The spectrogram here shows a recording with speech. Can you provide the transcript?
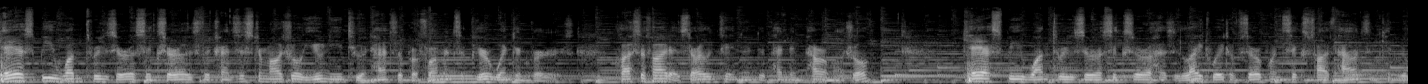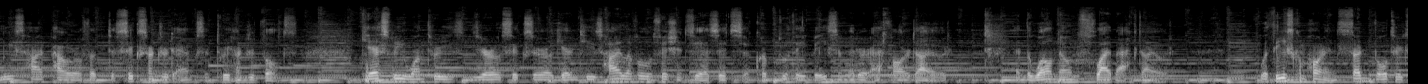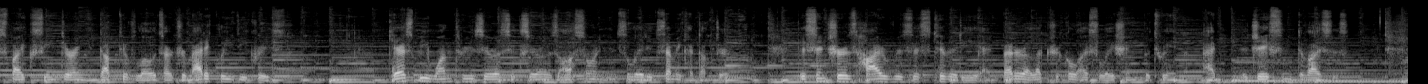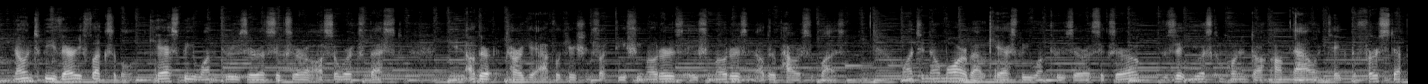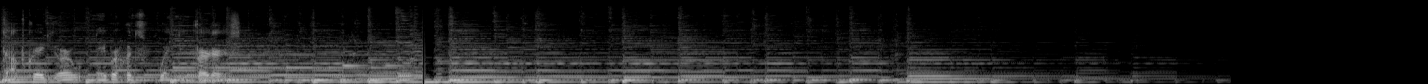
KSB13060 is the transistor module you need to enhance the performance of your wind inverters. Classified as Darlington Independent Power Module, KSB13060 has a light weight of 0.65 pounds and can release high power of up to 600 amps and 300 volts. KSB13060 guarantees high level efficiency as it's equipped with a base emitter FR diode and the well known flyback diode. With these components, sudden voltage spikes seen during inductive loads are dramatically decreased. KSB13060 is also an insulated semiconductor. This ensures high resistivity and better electrical isolation between adjacent devices. Known to be very flexible, KSB13060 also works best in other target applications like DC motors, AC motors, and other power supplies. Want to know more about KSB13060? Visit uscomponent.com now and take the first step to upgrade your neighborhood's wind inverters.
